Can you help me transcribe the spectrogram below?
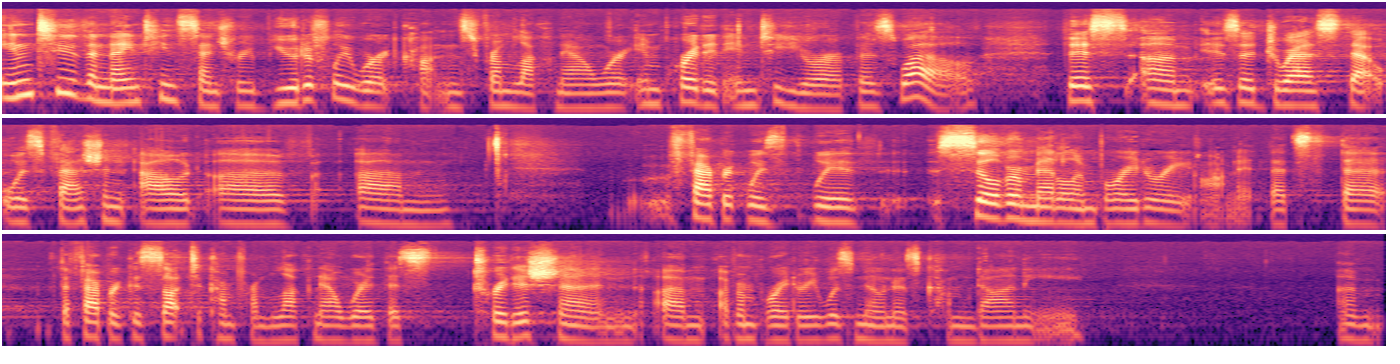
Into the 19th century, beautifully worked cottons from Lucknow were imported into Europe as well. This um, is a dress that was fashioned out of um, fabric with, with silver metal embroidery on it. That's the, the fabric is thought to come from Lucknow, where this tradition um, of embroidery was known as kamdani. Um,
